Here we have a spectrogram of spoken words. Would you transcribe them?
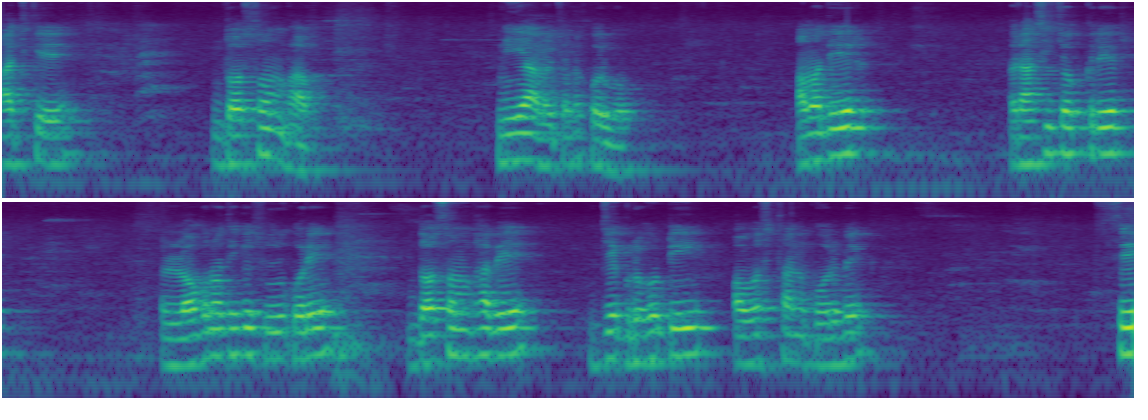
আজকে দশম ভাব নিয়ে আলোচনা করব। আমাদের রাশিচক্রের লগ্ন থেকে শুরু করে দশম ভাবে যে গ্রহটি অবস্থান করবে, সে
